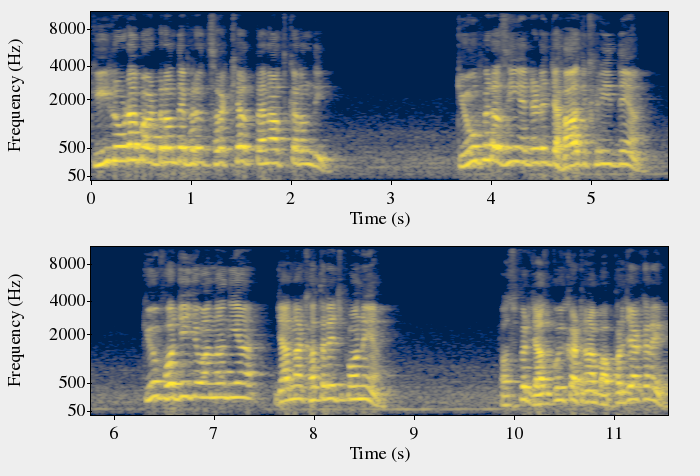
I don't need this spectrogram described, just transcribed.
ਕੀ ਲੋੜ ਹੈ ਬਾਰਡਰਾਂ ਤੇ ਫਿਰ ਸੁਰੱਖਿਆ ਤਾਇਨਾਤ ਕਰਨ ਦੀ? ਕਿਉਂ ਫਿਰ ਅਸੀਂ ਐਡੇ ਐਡੇ ਜਹਾਜ਼ ਖਰੀਦਦੇ ਆ ਕਿਉਂ ਫੌਜੀ ਜਵਾਨਾਂ ਦੀਆਂ ਜਾਨਾਂ ਖਤਰੇ 'ਚ ਪਾਉਨੇ ਆ ਬਸ ਫਿਰ ਜਦ ਕੋਈ ਘਟਨਾ ਵਾਪਰ ਜਾ ਕਰੇ,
